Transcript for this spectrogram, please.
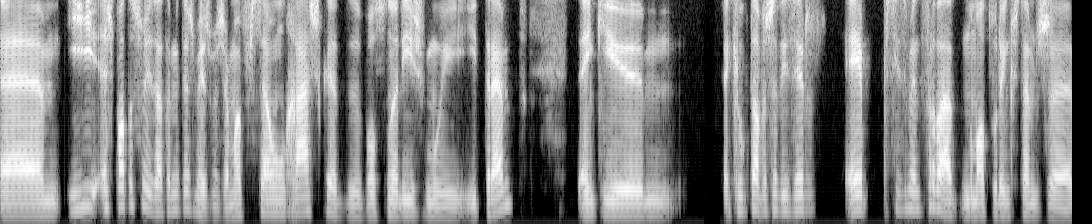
um, e as pautas são exatamente as mesmas. É uma versão rasca de bolsonarismo e, e Trump, em que um, aquilo que estavas a dizer é precisamente verdade. Numa altura em que estamos uh,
